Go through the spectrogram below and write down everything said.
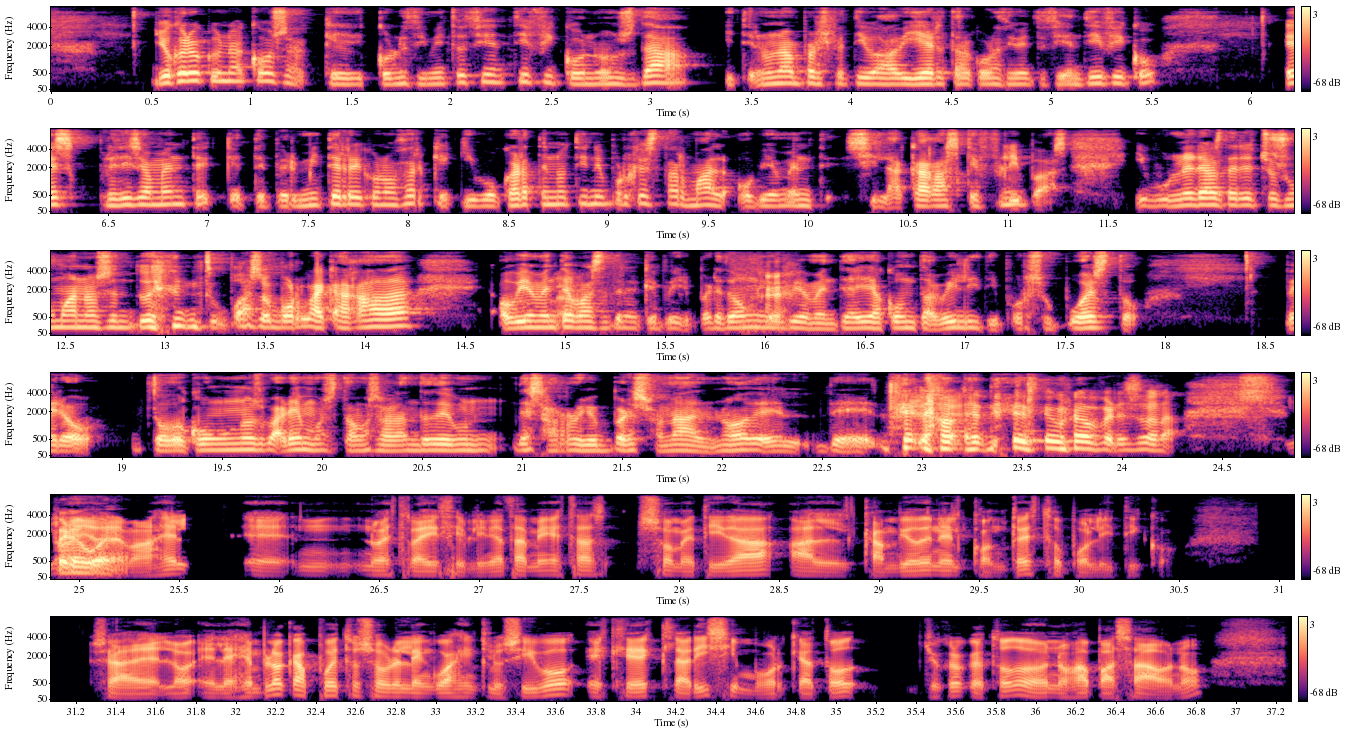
yo creo que una cosa que el conocimiento científico nos da, y tener una perspectiva abierta al conocimiento científico, es precisamente que te permite reconocer que equivocarte no tiene por qué estar mal. Obviamente, si la cagas que flipas y vulneras derechos humanos en tu, en tu paso por la cagada, obviamente vas a tener que pedir perdón y obviamente hay accountability, por supuesto. Pero todo con unos baremos, estamos hablando de un desarrollo personal, ¿no? De, de, de, una persona. Pero bueno. además, eh, nuestra disciplina también está sometida al cambio en el contexto político. O sea, el, el, ejemplo que has puesto sobre el lenguaje inclusivo es que es clarísimo, porque a, todo yo creo que todo nos ha pasado, ¿no?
